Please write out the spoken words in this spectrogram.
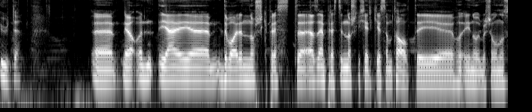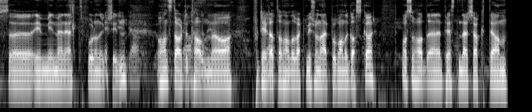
ute. Eh, ja, jeg eh, Det var en norsk prest eh, Altså en prest i Den norske kirke som talte i, i Nordmisjon hos, eh, i min menighet for noen uker siden. Og han startet Ja. talen med å fortelle Ja. at han hadde vært misjonær på Madagaskar. Og så hadde presten der sagt til han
